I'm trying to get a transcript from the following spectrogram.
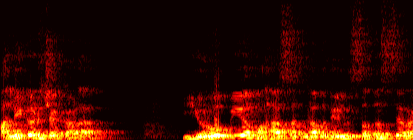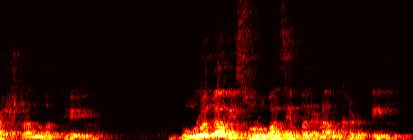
अलीकडच्या काळात युरोपीय महासंघामधील सदस्य राष्ट्रांमध्ये दूरगामी स्वरूपाचे परिणाम घडतील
